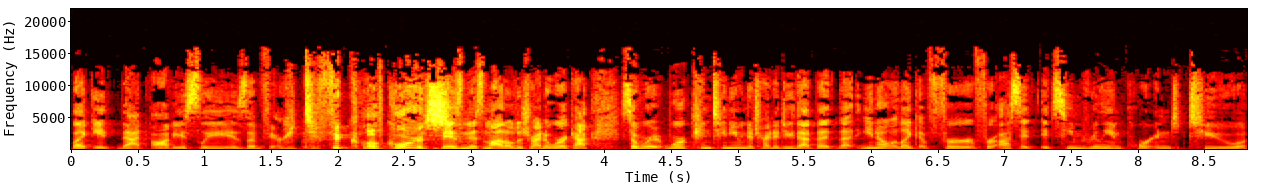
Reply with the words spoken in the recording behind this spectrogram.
Like it. That obviously is a very difficult, Of course. business model to try to work out. So we're we're continuing to try to do that. But that, you know, like for for us, it, it seemed really important to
